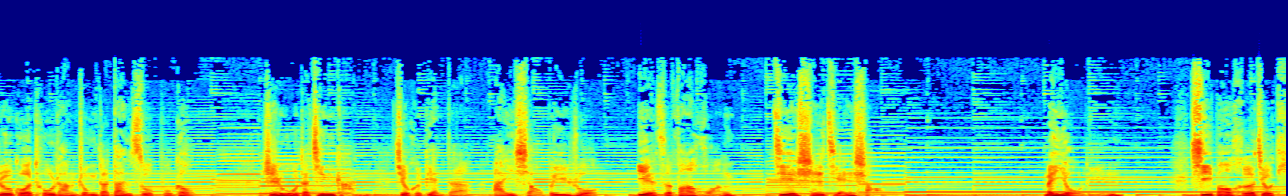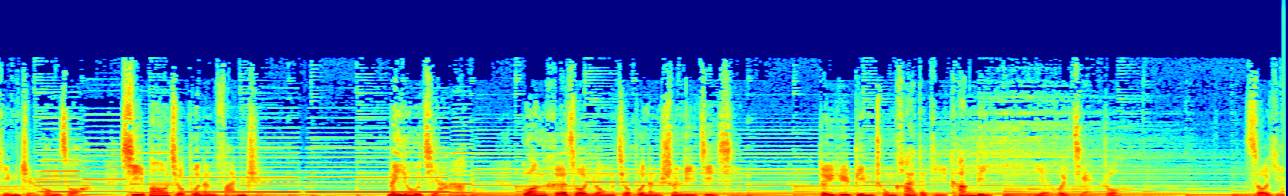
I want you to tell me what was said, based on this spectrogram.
如果土壤中的氮素不够，植物的茎秆就会变得矮小微弱，叶子发黄，结实减少。没有磷，细胞核就停止工作，细胞就不能繁殖。没有钾，光合作用就不能顺利进行，对于病虫害的抵抗力也会减弱。所以，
